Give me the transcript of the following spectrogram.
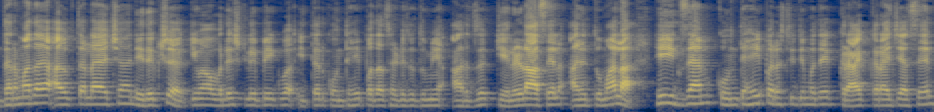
धर्मादाय आयुक्तालयाच्या निरीक्षक किंवा वरिष्ठ लिपिक व इतर कोणत्याही पदासाठी जर तुम्ही अर्ज केलेला असेल आणि तुम्हाला ही एक्झाम कोणत्याही परिस्थितीमध्ये क्रॅक करायची असेल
